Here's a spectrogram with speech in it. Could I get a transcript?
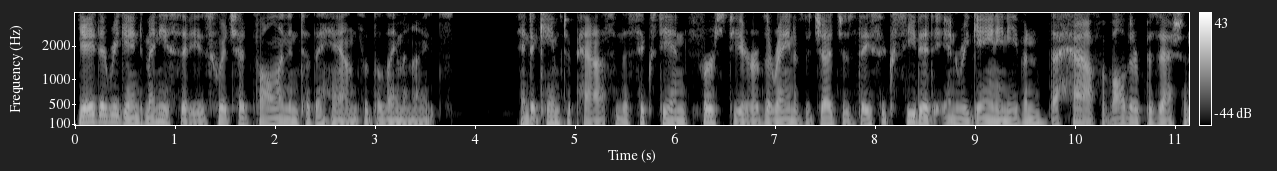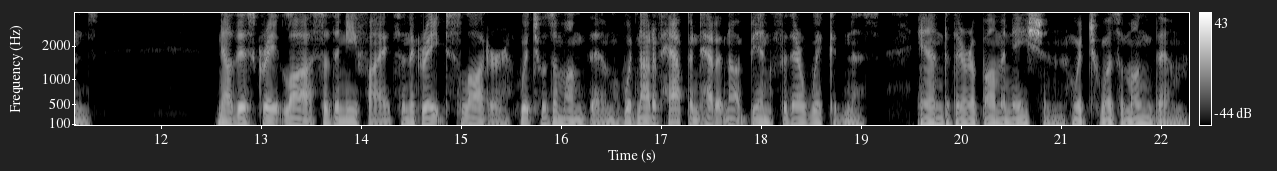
yea, they regained many cities which had fallen into the hands of the Lamanites. 4:10 And it came to pass in the sixty and first year of the reign of the judges, they succeeded in regaining even the half of all their possessions. Now this great loss of the Nephites, and the great slaughter which was among them, would not have happened had it not been for their wickedness, and their abomination which was among them;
